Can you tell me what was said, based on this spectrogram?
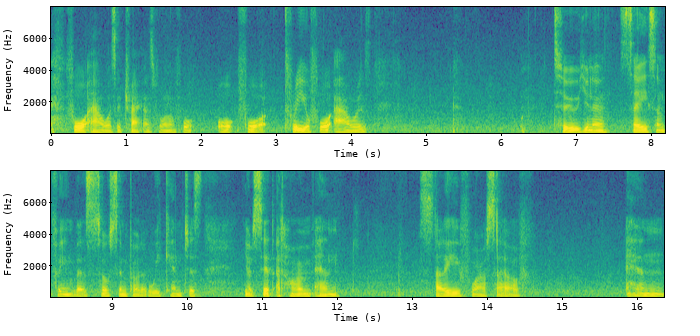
four hours. They drag us for for or for three or four hours to you know say something that's so simple that we can just you know sit at home and study for ourselves and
